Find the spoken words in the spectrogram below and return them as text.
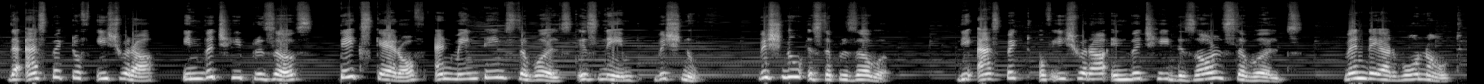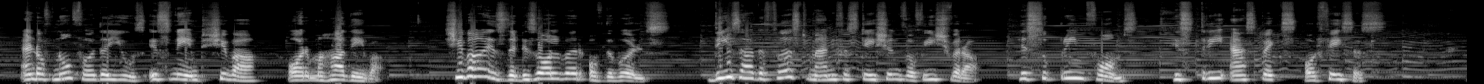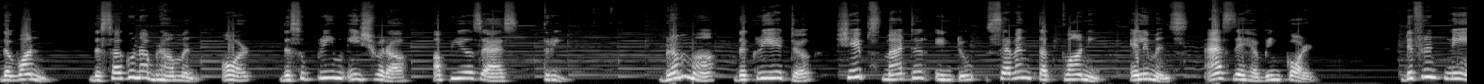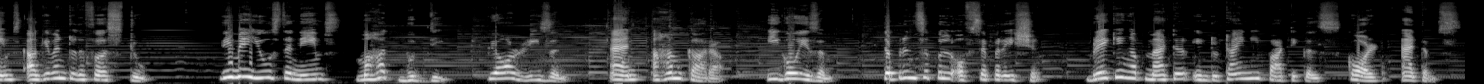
The aspect of Ishvara in which he preserves, takes care of, and maintains the worlds is named Vishnu. Vishnu is the preserver. The aspect of Ishvara in which he dissolves the worlds when they are worn out and of no further use is named Shiva or Mahadeva. Shiva is the dissolver of the worlds. These are the first manifestations of Ishvara, his supreme forms, his three aspects or faces. The one, the Saguna Brahman or the supreme Ishvara, appears as three. Brahma, the creator, shapes matter into seven tattvani, elements, as they have been called. Different names are given to the first two. We may use the names Mahat Buddhi, pure reason, and Ahamkara, egoism, the principle of separation, breaking up matter into tiny particles called atoms.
